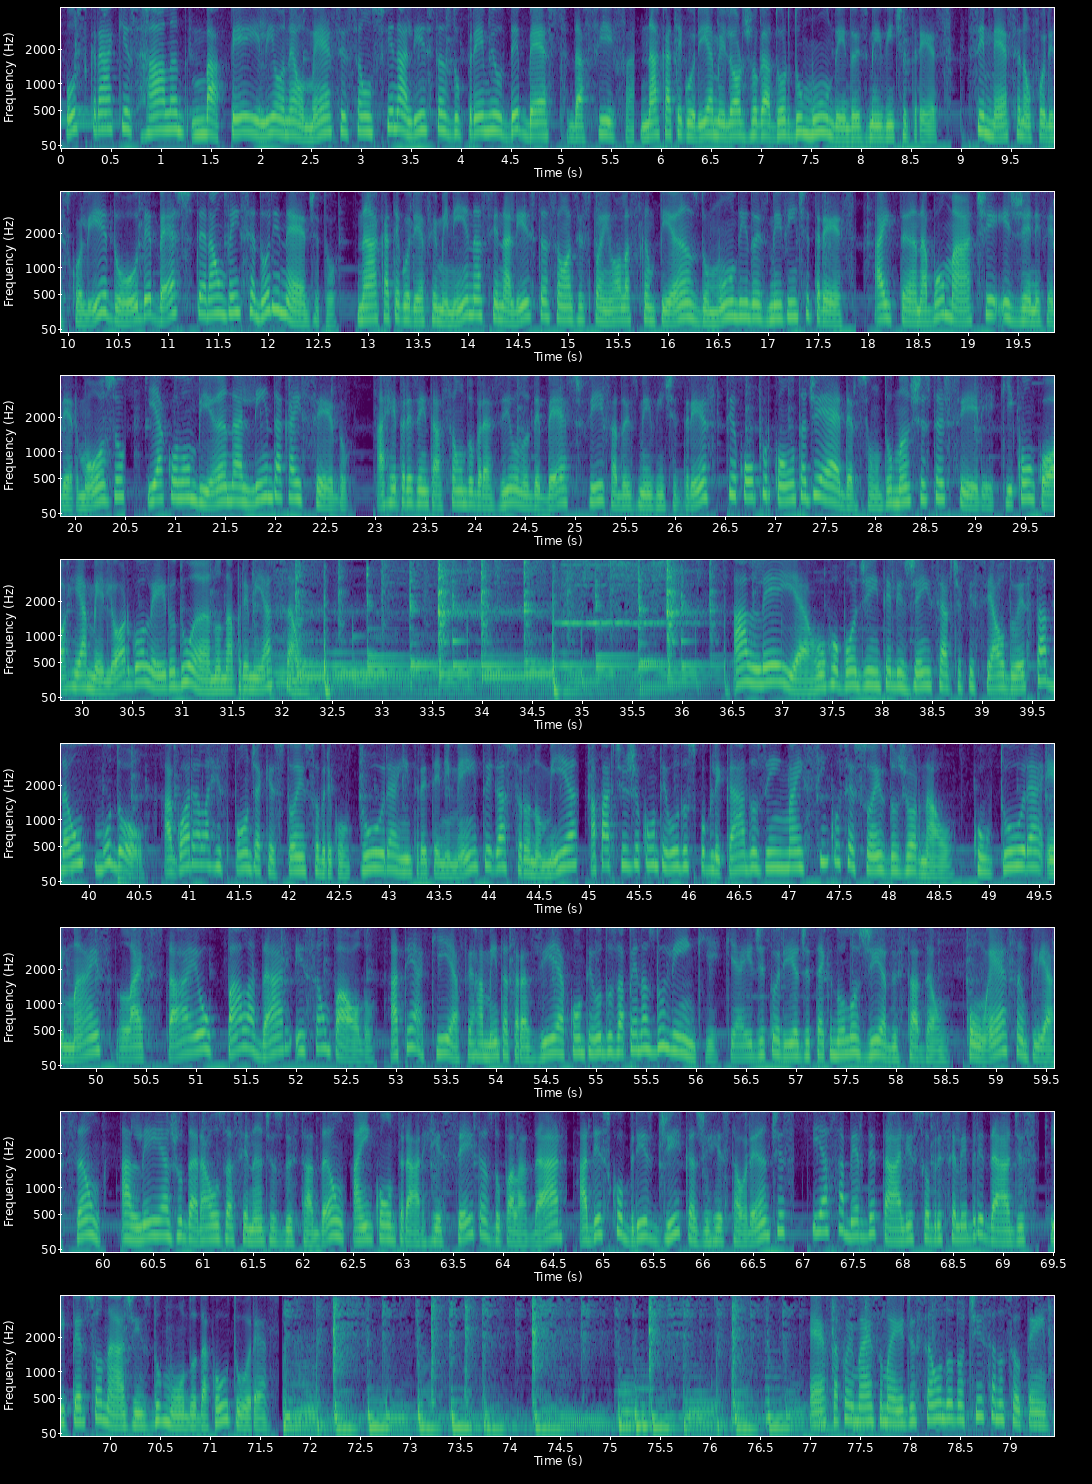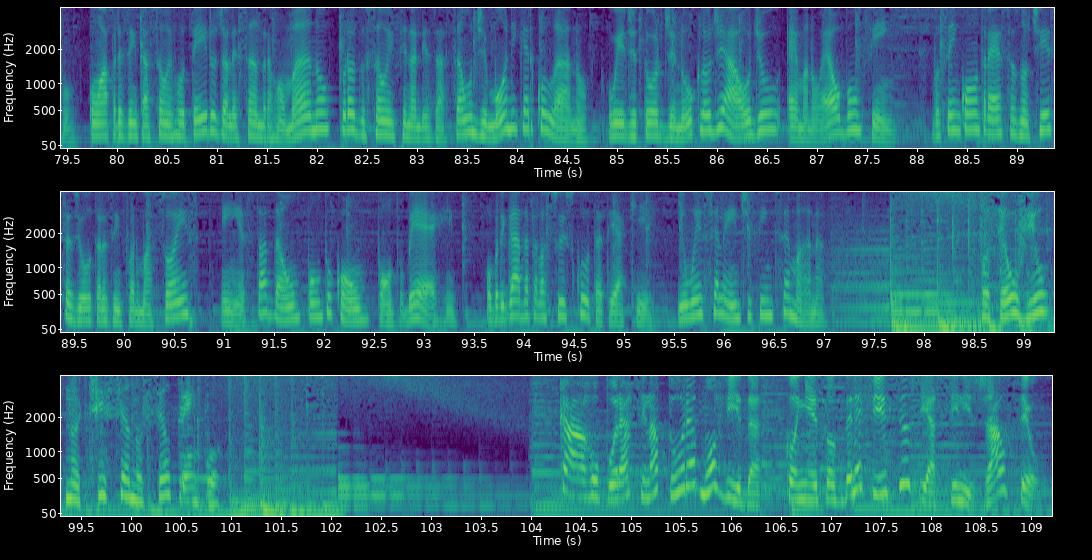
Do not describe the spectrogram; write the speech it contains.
Os craques Haaland, Mbappé e Lionel Messi são os finalistas do prêmio The Best da FIFA, na categoria Melhor Jogador do Mundo em 2023. Se Messi não for escolhido, o The Best terá um vencedor inédito. Na categoria feminina, as finalistas são as espanholas campeãs do mundo em 2023, Aitana Bomati e Jennifer Hermoso, e a colombiana Linda Caicedo. A representação do Brasil no The Best FIFA 2023 ficou por conta de Ederson, do Manchester City, que concorre a melhor goleiro do ano na premiação. A Leia, o robô de inteligência artificial do Estadão, mudou. Agora ela responde a questões sobre cultura, entretenimento e gastronomia a partir de conteúdos publicados em mais cinco sessões do jornal: Cultura e Mais, Lifestyle, Paladar e São Paulo. Até aqui, a ferramenta trazia conteúdos apenas do Link, que é a editoria de tecnologia do Estadão. Com essa ampliação, a Leia ajudará os assinantes do Estadão a encontrar receitas do paladar, a descobrir dicas de restauração restaurantes e a saber detalhes sobre celebridades e personagens do mundo da cultura. Essa foi mais uma edição do Notícia no seu tempo, com apresentação e roteiro de Alessandra Romano, produção e finalização de Mônica Herculano. O editor de núcleo de áudio é Manuel Bonfim. Você encontra essas notícias e outras informações em estadão.com.br. Obrigada pela sua escuta até aqui e um excelente fim de semana. Você ouviu Notícia no seu tempo. Carro por assinatura movida. Conheça os benefícios e assine já o seu.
